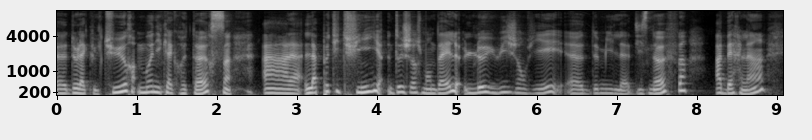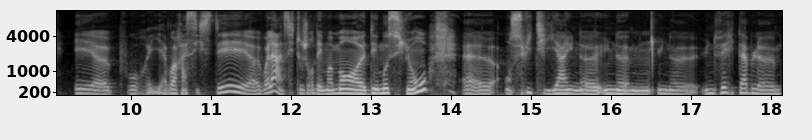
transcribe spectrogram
euh, de la Culture, Monica Gruters, à la petite fille de Georges Mandel le 8 janvier 2019 euh, à Berlin et euh, pour y avoir assisté, voilà, c'est toujours des moments d'émotion. ensuite, il y a une, véritable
